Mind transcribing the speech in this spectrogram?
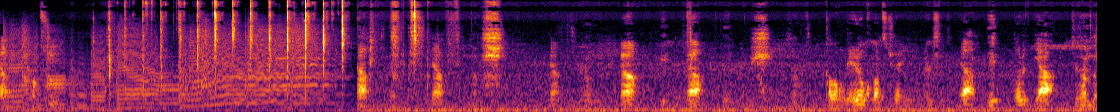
야, 박수. 야, 야, 야, 야, 야, 가방 내려놓고 박수 쳐야지. 알겠습니다. 야, 예, 너를, 야, 죄송합니다.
